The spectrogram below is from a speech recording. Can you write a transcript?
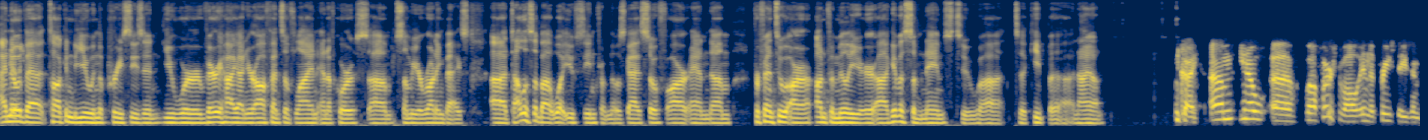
I know that talking to you in the preseason, you were very high on your offensive line and, of course, um, some of your running backs. Uh, tell us about what you've seen from those guys so far, and um, for fans who are unfamiliar, uh, give us some names to uh, to keep uh, an eye on. Okay. Um, you know, uh, well, first of all, in the preseason,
